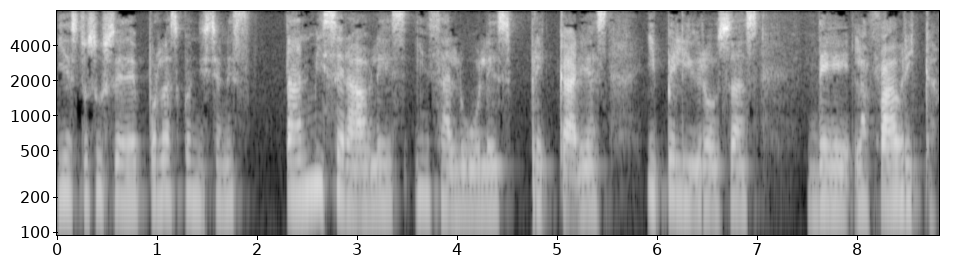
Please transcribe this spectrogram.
Y esto sucede por las condiciones tan miserables, insalubles, precarias y peligrosas de la fábrica.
